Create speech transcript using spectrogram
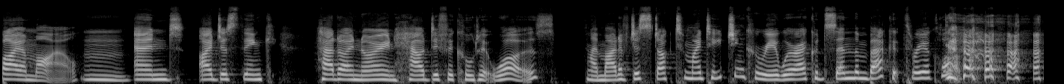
by a mile. Mm. And I just think, had I known how difficult it was, I might have just stuck to my teaching career where I could send them back at three o'clock.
